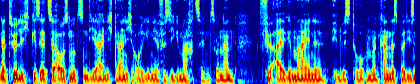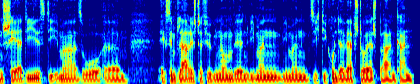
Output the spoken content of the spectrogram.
natürlich Gesetze ausnutzen, die ja eigentlich gar nicht originär für sie gemacht sind, sondern für allgemeine Investoren. Man kann das bei diesen Share Deals, die immer so ähm, exemplarisch dafür genommen werden, wie man, wie man sich die Grunderwerbsteuer sparen kann.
